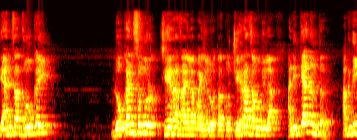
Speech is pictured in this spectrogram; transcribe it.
त्यांचा जो काही लोकांसमोर चेहरा जायला पाहिजे होता तो चेहरा जाऊ दिला. आणि त्यानंतर अगदी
